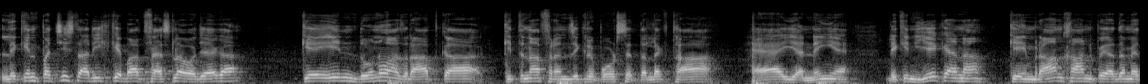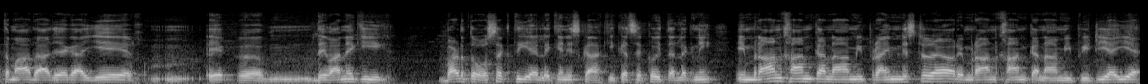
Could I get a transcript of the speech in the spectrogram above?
لیکن پچیس تاریخ کے بعد فیصلہ ہو جائے گا کہ ان دونوں حضرات کا کتنا فرنزک رپورٹ سے تعلق تھا، ہے یا نہیں ہے۔ لیکن یہ کہنا کہ عمران خان پہ عدم اعتماد آ جائے گا، یہ ایک دیوانے کی بڑھ تو ہو سکتی ہے لیکن اس کا حقیقت سے کوئی تعلق نہیں۔ عمران خان کا نام ہی پرائم منسٹر ہے اور عمران خان کا نام ہی پی ٹی آئی ہے۔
